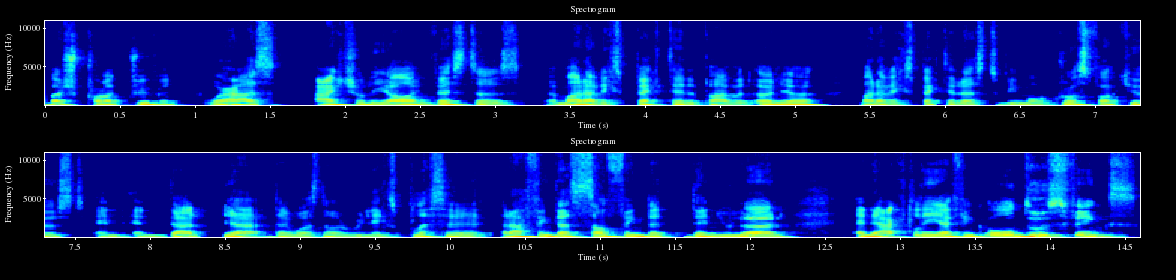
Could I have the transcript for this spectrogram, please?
much product driven whereas actually our investors uh, might have expected a pivot earlier might have expected us to be more growth focused and and that yeah that was not really explicit. And i think that's something that then you learn. And actually i think all those things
